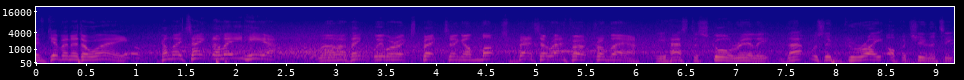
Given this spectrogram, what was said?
They've given it away. Can they take the lead here? Well, I think we were expecting a much better effort from there. He has to score, really. That was a great opportunity.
